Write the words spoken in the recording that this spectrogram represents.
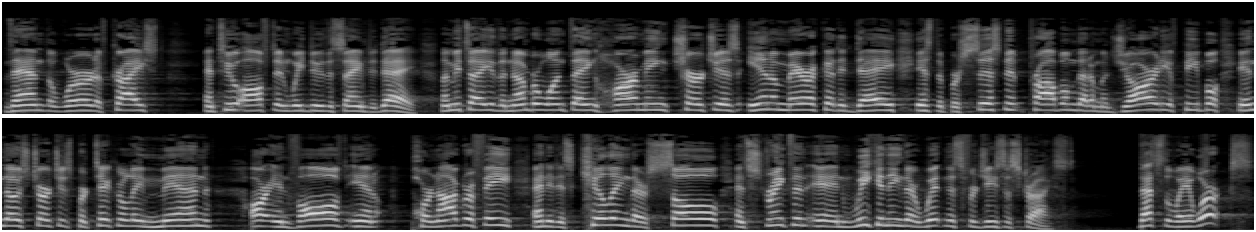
than the word of Christ and too often we do the same today. Let me tell you the number one thing harming churches in America today is the persistent problem that a majority of people in those churches, particularly men, are involved in pornography and it is killing their soul and strengthening and weakening their witness for Jesus Christ. That's the way it works.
